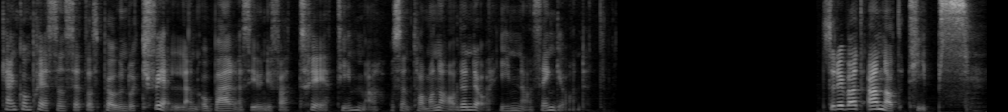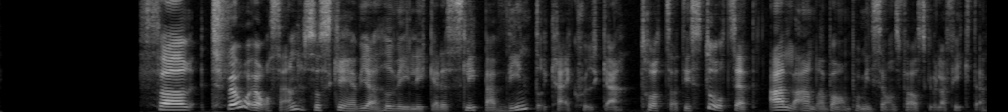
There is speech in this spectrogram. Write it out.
kan kompressen sättas på under kvällen och bäras i ungefär tre timmar och sen tar man av den då innan sänggåendet. Så det var ett annat tips. För två år sedan så skrev jag hur vi lyckades slippa vinterkräksjuka, trots att i stort sett alla andra barn på min sons förskola fick det.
